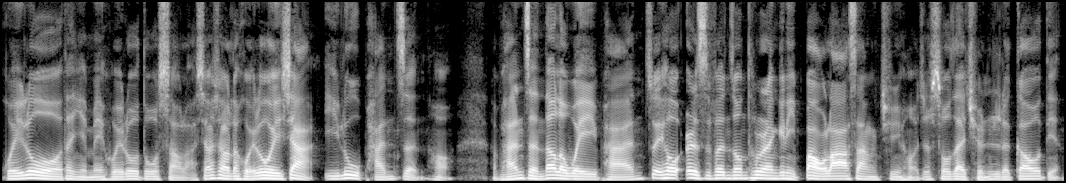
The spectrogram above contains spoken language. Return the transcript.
回落但也没回落多少啦，小小的回落一下，一路盘整哈，盘整到了尾盘，最后二十分钟突然给你爆拉上去哈，就收在全日的高点。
